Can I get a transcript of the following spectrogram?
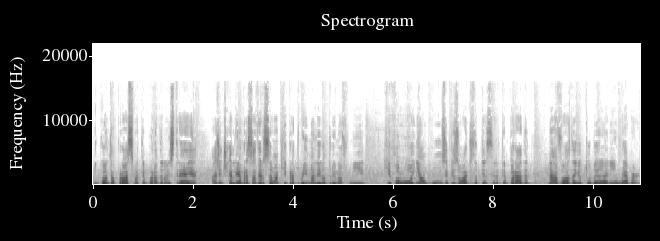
Enquanto a próxima temporada não estreia, a gente relembra essa versão aqui para Dream a Little Dream of Me, que rolou em alguns episódios da terceira temporada na voz da youtuber Annie Reber.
